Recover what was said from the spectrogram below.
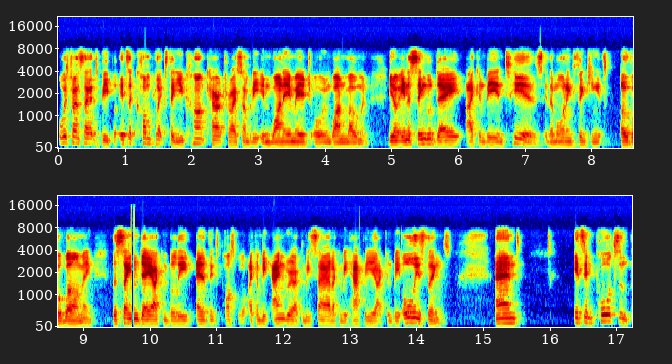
always try and say that to people. It's a complex thing. You can't characterize somebody in one image or in one moment. You know, in a single day, I can be in tears in the morning, thinking it's overwhelming. The same day, I can believe anything's possible. I can be angry. I can be sad. I can be happy. I can be all these things. And it's important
